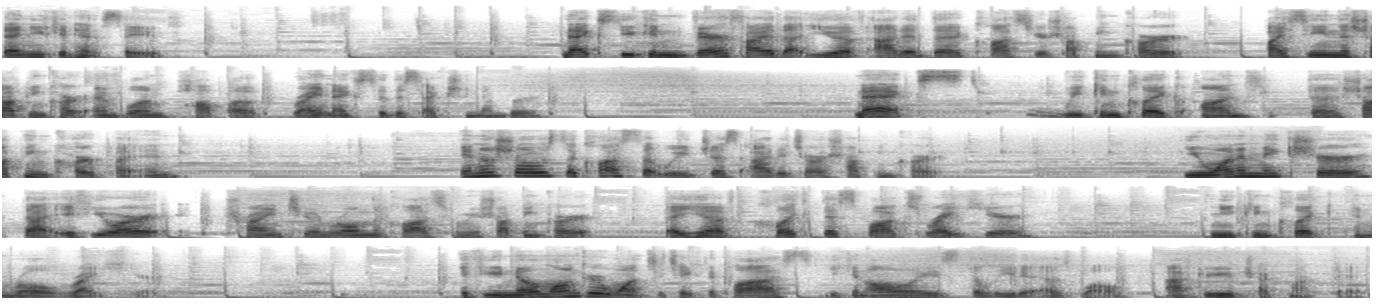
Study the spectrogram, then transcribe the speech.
Then you can hit save. Next, you can verify that you have added the class to your shopping cart by seeing the shopping cart emblem pop up right next to the section number. Next, we can click on the shopping cart button and it'll show us the class that we just added to our shopping cart. You want to make sure that if you are trying to enroll in the class from your shopping cart, that you have clicked this box right here and you can click enroll right here. If you no longer want to take the class, you can always delete it as well after you've checkmarked it.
